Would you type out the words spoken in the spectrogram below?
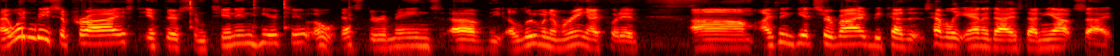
I wouldn't be surprised if there's some tin in here too. Oh, that's the remains of the aluminum ring I put in. Um, I think it survived because it's heavily anodized on the outside,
